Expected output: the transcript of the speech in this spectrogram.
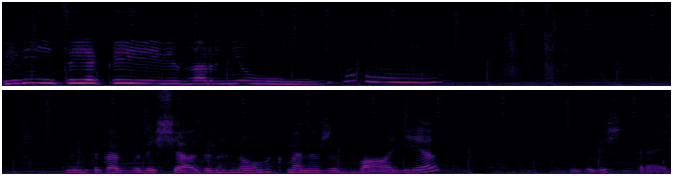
Дивіться, який він гарнюній. Він тепер буде ще один гномик. В мене вже два є. І буде ще третій.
